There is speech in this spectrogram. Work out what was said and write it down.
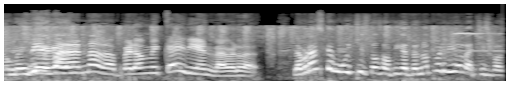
no me Sí, llegan. para nada, pero me cae bien, la verdad. La verdad es que es muy chistoso, fíjate, no ha perdido la chispa,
